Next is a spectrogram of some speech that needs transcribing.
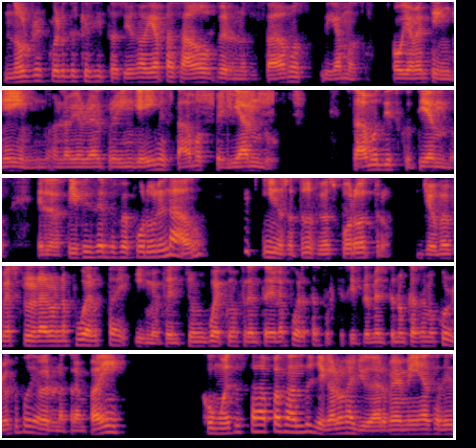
No recuerdo qué situación había pasado, pero nos estábamos, digamos, obviamente in game, no en la vida real, pero in game estábamos peleando, estábamos discutiendo. El artífice se fue por un lado y nosotros nos fuimos por otro. Yo me fui a explorar una puerta y me fui entre un hueco enfrente de la puerta porque simplemente nunca se me ocurrió que podía haber una trampa ahí. Como eso estaba pasando, llegaron a ayudarme a mí a salir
